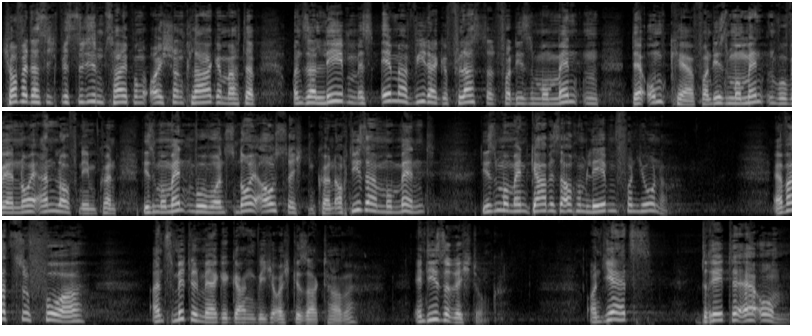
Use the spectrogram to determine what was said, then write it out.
Ich hoffe, dass ich bis zu diesem Zeitpunkt euch schon klar gemacht habe, unser Leben ist immer wieder gepflastert von diesen Momenten der Umkehr, von diesen Momenten, wo wir einen neuen Anlauf nehmen können, diesen Momenten, wo wir uns neu ausrichten können. Auch dieser Moment, diesen Moment gab es auch im Leben von Jona. Er war zuvor ans Mittelmeer gegangen, wie ich euch gesagt habe, in diese Richtung. Und jetzt drehte er um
